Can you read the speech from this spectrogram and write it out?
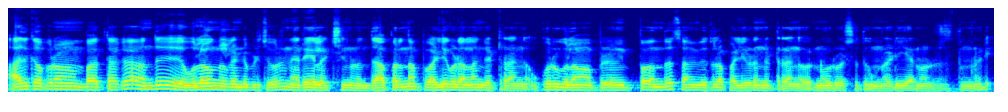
அதுக்கப்புறம் பார்த்தாக்கா வந்து உலகங்கள் கண்டுபிடிச்சவரை நிறைய லட்சியங்கள் வந்து அப்புறம் தான் பள்ளிக்கூடம்லாம் கட்டுறாங்க. குருகுலம் அப்புறம் இப்போ வந்து சமீபத்தில் பள்ளிக்கூடம் கட்டுறாங்க. ஒரு நூறு வருஷத்துக்கு முன்னாடி இரநூறு வருஷத்துக்கு முன்னாடி.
